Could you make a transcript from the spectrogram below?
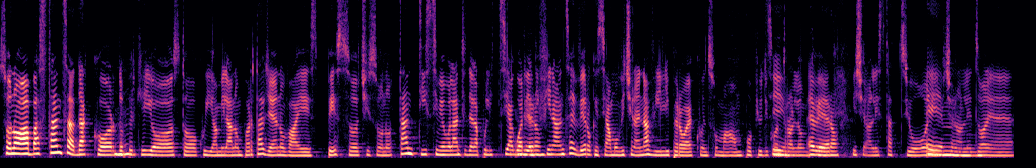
Sono abbastanza d'accordo mm-hmm. perché io sto qui a Milano, in Porta Genova e spesso ci sono tantissime volanti della polizia, Guardia di Finanza. È vero che siamo vicino ai Navigli, però ecco insomma un po' più di sì, controllo anche vicino alle stazioni, e, vicino alle zone.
